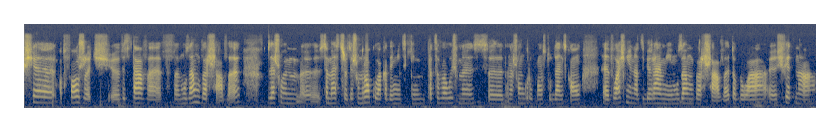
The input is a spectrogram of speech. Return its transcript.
Się otworzyć e, wystawę w Muzeum Warszawy. W zeszłym e, semestrze, w zeszłym roku akademickim pracowałyśmy z e, naszą grupą studencką właśnie nad zbiorami Muzeum Warszawy. To była świetna,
